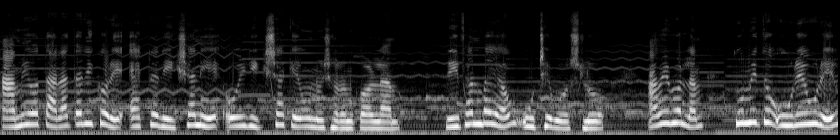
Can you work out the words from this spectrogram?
আমিও তাড়াতাড়ি করে একটা রিক্সা নিয়ে ওই রিক্সাকে অনুসরণ করলাম। রিফান ভাইয়াও উঠে বসল। আমি বললাম, তুমি তো উড়ে উড়েও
